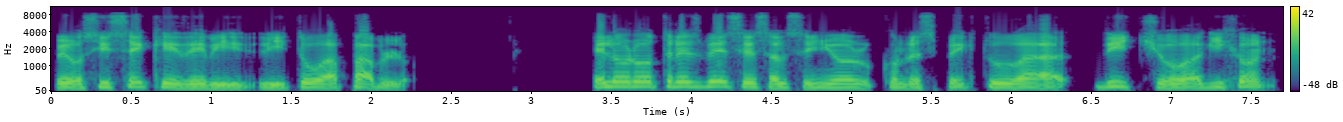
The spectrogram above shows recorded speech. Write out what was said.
pero sí sé que debilitó a Pablo. Él oró tres veces al Señor con respecto a dicho aguijón,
